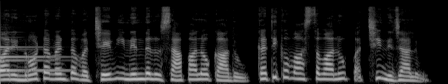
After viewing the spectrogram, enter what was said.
వారి నోట వెంట వచ్చేవి నిందలు శాపాలో కాదు. కటిక వాస్తవాలు పచ్చి నిజాలు.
